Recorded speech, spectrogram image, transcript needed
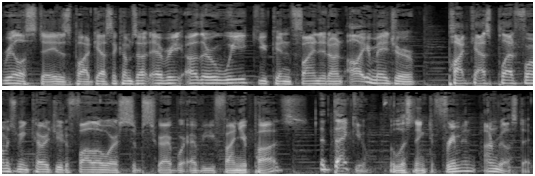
Real Estate is a podcast that comes out every other week. You can find it on all your major podcast platforms. We encourage you to follow or subscribe wherever you find your pods. And thank you for listening to Freeman on Real Estate.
